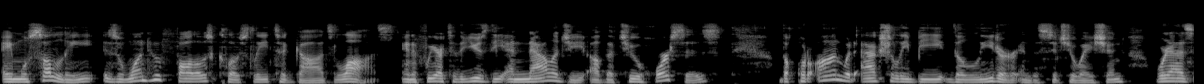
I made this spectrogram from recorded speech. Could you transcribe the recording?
a musalli is one who follows closely to God's laws. And if we are to use the analogy of the two horses, the Quran would actually be the leader in the situation, whereas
